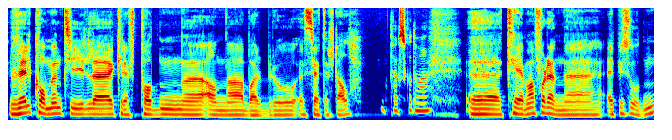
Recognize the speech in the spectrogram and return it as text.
Velkommen til eh, Kreftpodden, eh, Anna Barbro Setersdal. Takk skal du ha. Uh, tema for denne episoden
